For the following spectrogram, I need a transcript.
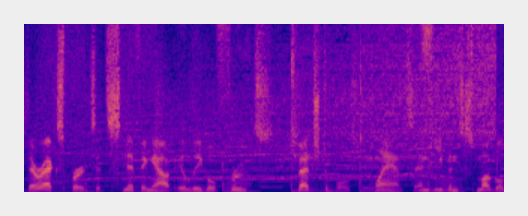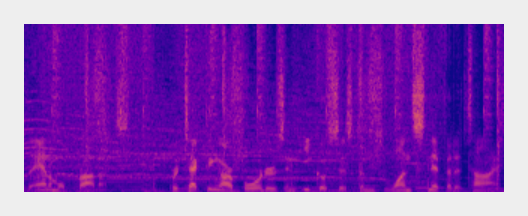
They're experts at sniffing out illegal fruits, vegetables, plants, and even smuggled animal products, protecting our borders and ecosystems one sniff at a time.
